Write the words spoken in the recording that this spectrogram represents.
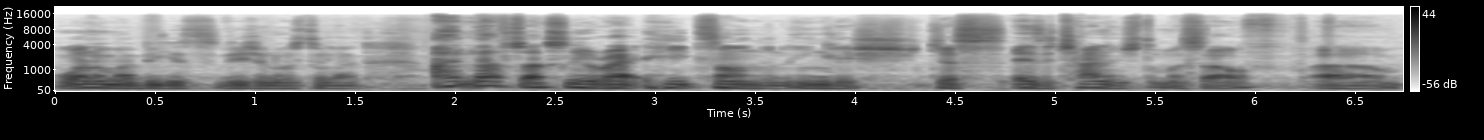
one of my biggest vision was to like. I'd love to actually write hit song in English, just as a challenge to myself, um,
